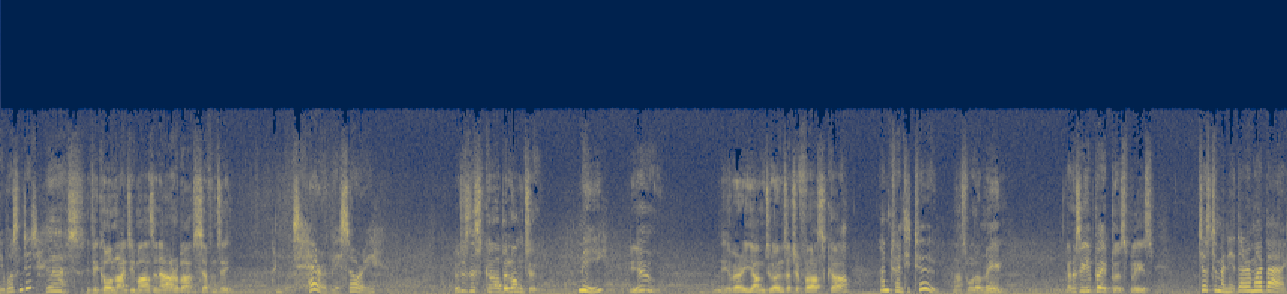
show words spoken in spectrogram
wasn't it? Yes. If you call 90 miles an hour about 70. I'm terribly sorry. Who does this car belong to? Me? You. You're very young to own such a fast car. I'm 22. That's what I mean. Can I see your papers, please? Just a minute, they're in my bag.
